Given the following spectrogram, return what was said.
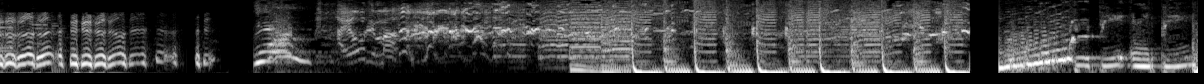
哎呦我的妈！哎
